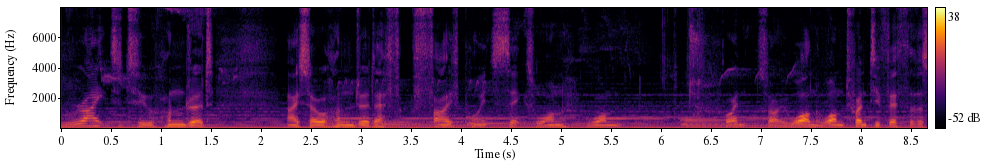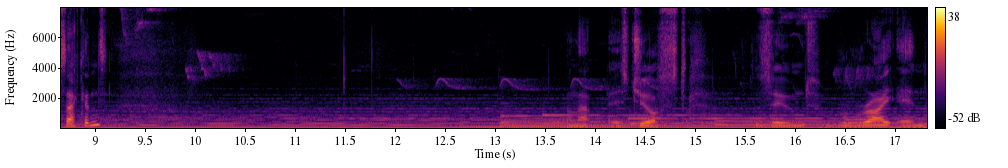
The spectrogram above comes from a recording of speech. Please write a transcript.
right to 200 ISO 100 f 5.6 1 1 sorry 1 1 25th of a second is just zoomed right in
